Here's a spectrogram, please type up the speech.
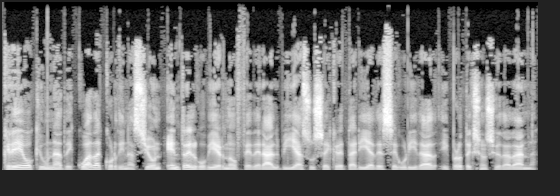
Creo que una adecuada coordinación entre el gobierno federal vía su Secretaría de Seguridad y Protección Ciudadana,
